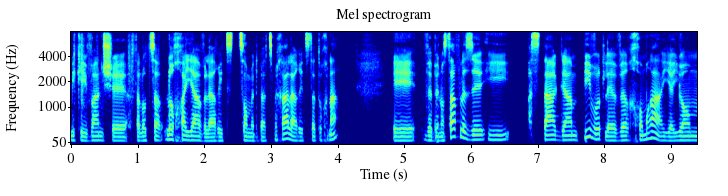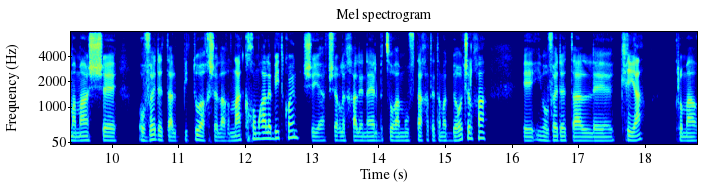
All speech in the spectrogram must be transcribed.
מכיוון שאתה לא, צר, לא חייב להריץ צומת בעצמך, להריץ את התוכנה. אה, ובנוסף לזה היא עשתה גם פיבוט לעבר חומרה, היא היום ממש אה, עובדת על פיתוח של ארנק חומרה לביטקוין, שיאפשר לך לנהל בצורה מאובטחת את המטבעות שלך. היא עובדת על אה, כרייה, כלומר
